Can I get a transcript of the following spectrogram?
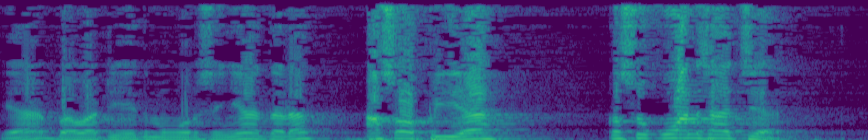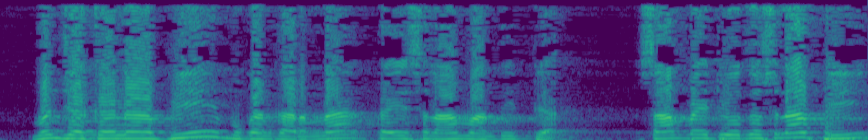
bahwa dia itu mengurusinya adalah asobiyah kesukuan saja menjaga Nabi bukan karena keislaman tidak. Sampai diutus Nabi,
